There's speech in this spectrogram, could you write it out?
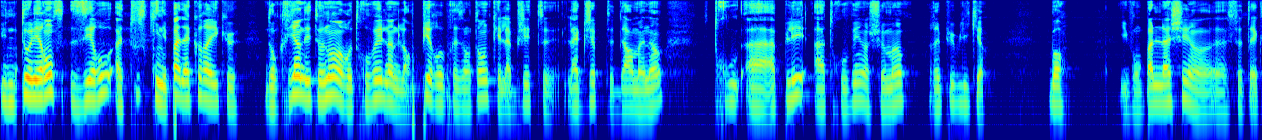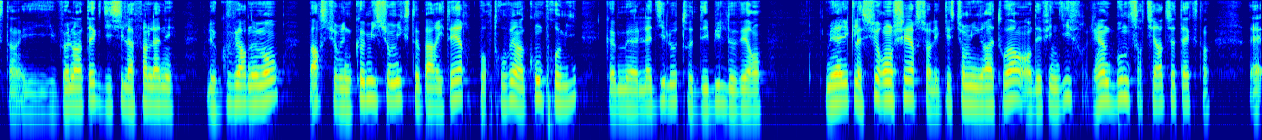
Une tolérance zéro à tout ce qui n'est pas d'accord avec eux. Donc rien d'étonnant à retrouver l'un de leurs pires représentants, qui est l'abject Darmanin, a appelé à trouver un chemin républicain. Bon, ils vont pas le lâcher, hein, ce texte. Hein. Ils veulent un texte d'ici la fin de l'année. Le gouvernement part sur une commission mixte paritaire pour trouver un compromis, comme l'a dit l'autre débile de Véran. Mais avec la surenchère sur les questions migratoires, en définitive, rien de bon ne sortira de ce texte. Hein. Eh,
